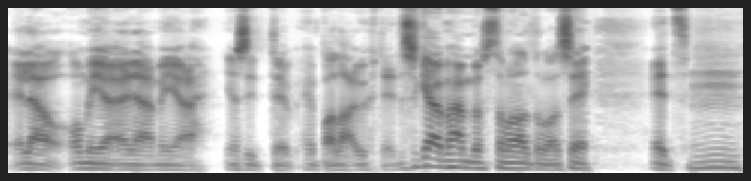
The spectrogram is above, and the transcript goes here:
elää omia elämiä ja sitten he palaa yhteen. Tässä käy vähän myös samalla tavalla se, että mm. äh,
